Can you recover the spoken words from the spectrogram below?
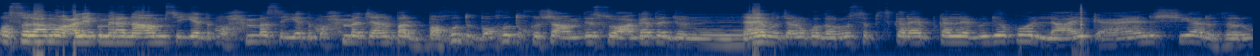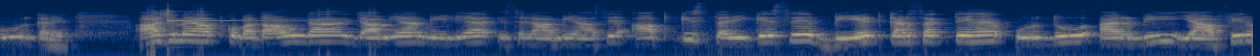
वालेकुम मेरा नाम सैयद मोहम्मद सैयद मोहम्मद चैनल पर बहुत बहुत खुश आमद स्वागत है। जो नए वो चैनल को ज़रूर सब्सक्राइब कर लें, वीडियो को लाइक एंड शेयर ज़रूर करें। आज मैं आपको बताऊँगा जामिया मिलिया इस्लामिया से आप किस तरीके से बीएड कर सकते हैं, उर्दू, अरबी या फिर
